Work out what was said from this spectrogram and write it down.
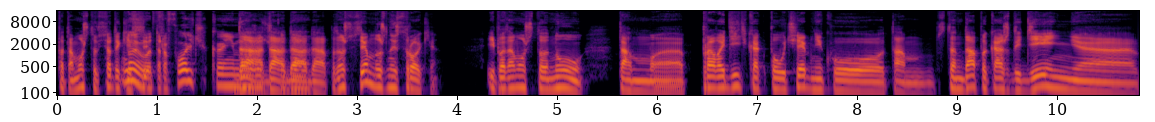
потому что все-таки... Ну все... и ватерфольчика немножечко. Да, да, да, да, потому что всем нужны сроки. И потому что, ну, там, э, проводить как по учебнику, там, стендапы каждый день, э,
